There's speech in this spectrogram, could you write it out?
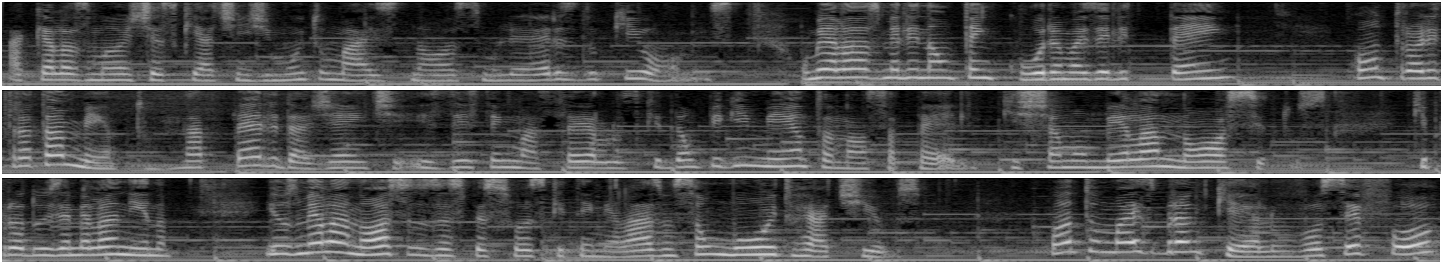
aquelas manchas que atingem muito mais nós mulheres do que homens. O melasma ele não tem cura, mas ele tem controle e tratamento. Na pele da gente existem umas células que dão pigmento à nossa pele, que chamam melanócitos, que produzem a melanina. E os melanócitos das pessoas que têm melasma são muito reativos. Quanto mais branquelo você for,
